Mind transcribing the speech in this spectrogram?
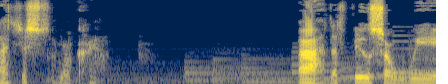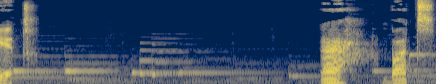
Let's just look here. Ah, that feels so weird. Ah, but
